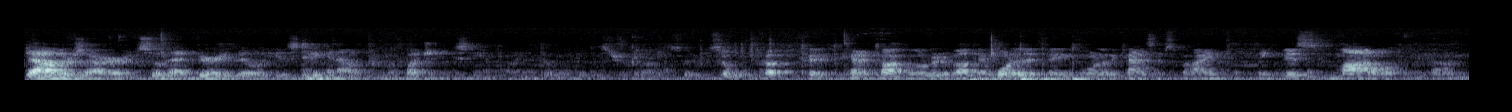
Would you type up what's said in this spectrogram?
dollars are, and so that variability is taken out from a budgeting standpoint at the local district level. So, so to, to kind of talk a little bit about that, one of the things, one of the concepts behind, I think, this model, um,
